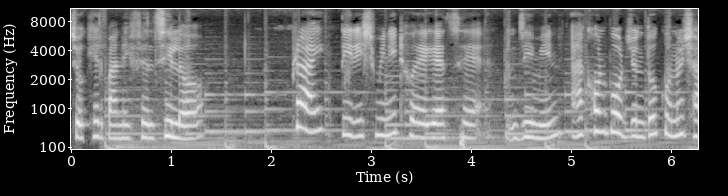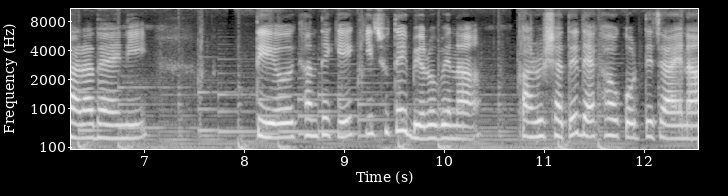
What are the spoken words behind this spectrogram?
চোখের পানি ফেলছিল। প্রায় তিরিশ মিনিট হয়ে গেছে। জিমিন এখন পর্যন্ত কোনো সাড়া দেয়নি। তেও এখান থেকে কিছুতেই বেরোবে না। কারোর সাথে দেখাও করতে চায় না।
